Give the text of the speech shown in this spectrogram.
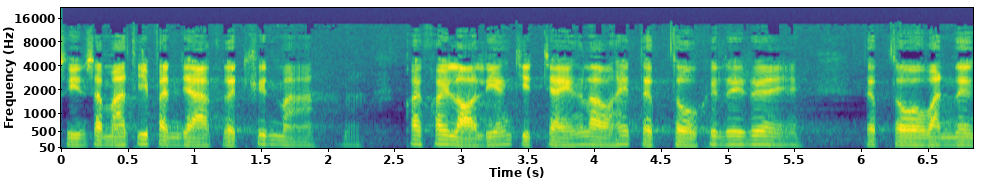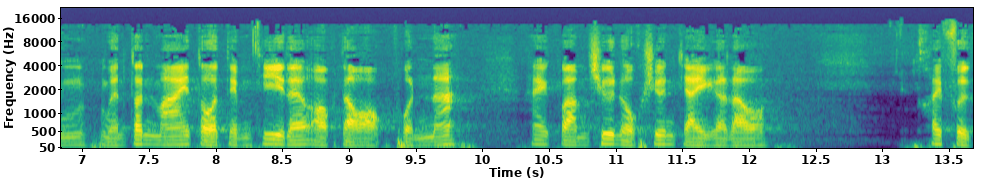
ศีลสมาธิปัญญาเกิดขึ้นมานะค่อยๆ หล่อเลี้ยงจิตใจของเราให้เติบโตขึ้นเรื่อย ๆ เติบโตวันหนึ่งเหมือนต้นไม้โตเต็มที่แล้วออกดอกออกผลนะ ให้ความชื่นอกชื่นใจกับเรา ค่อยฝึก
